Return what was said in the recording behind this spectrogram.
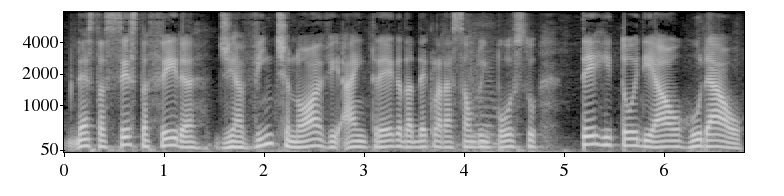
nesta sexta-feira, dia 29, a entrega da declaração do imposto territorial rural.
